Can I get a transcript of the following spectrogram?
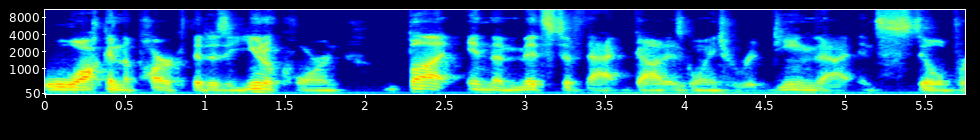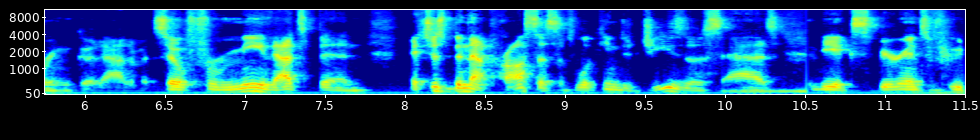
walk in the park that is a unicorn, but in the midst of that god is going to redeem that and still bring good out of it. So for me that's been it's just been that process of looking to jesus as the experience of who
